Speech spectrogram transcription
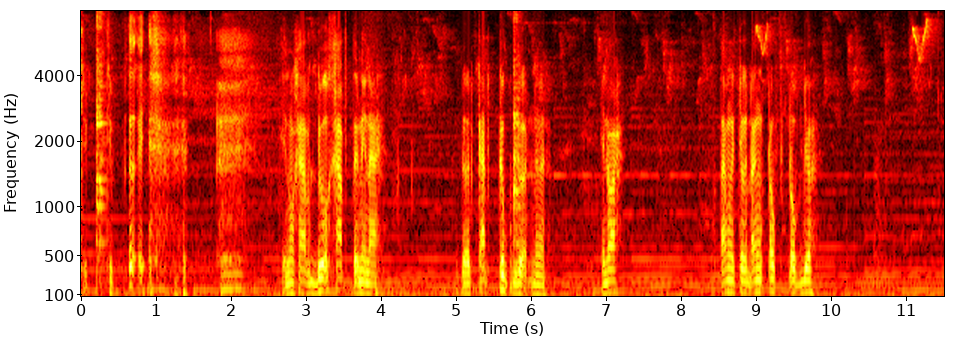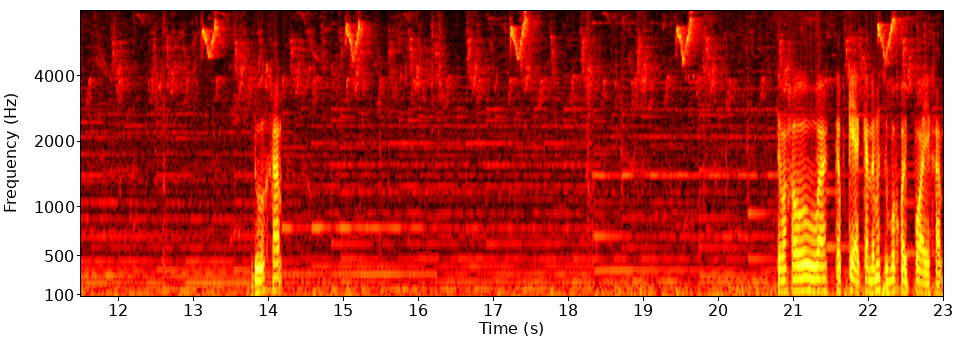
จุบจุบเอ้ย เห็นไหมครับดุครับตัวนี้นะเดือดกัดกึบเลือดเนินเห็นปะตามกระจกดังตบตบอยู่ ดูครับ แต่ว่าเขาว่ากับแก่กันแล้วมันสิบ่ค่อยปล่อยครับ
